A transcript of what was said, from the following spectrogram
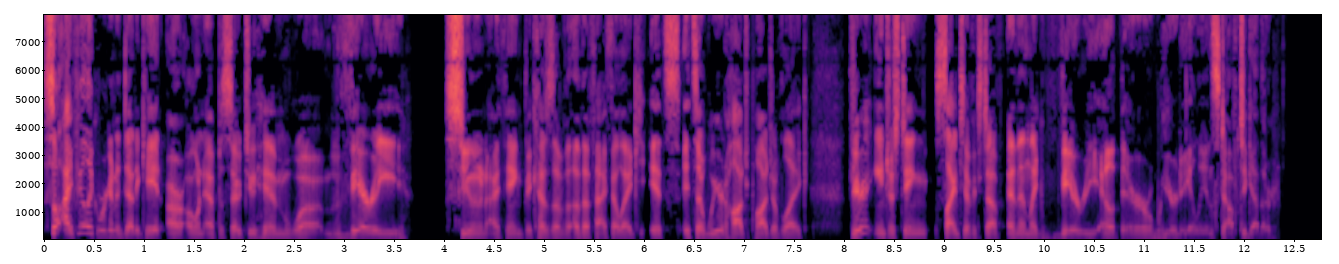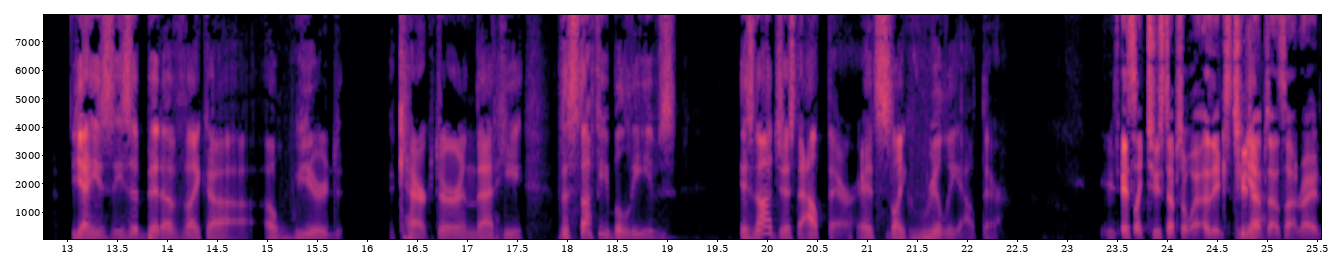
so I feel like we're going to dedicate our own episode to him uh, very soon. I think because of, of the fact that like it's it's a weird hodgepodge of like very interesting scientific stuff and then like very out there weird alien stuff together. Yeah, he's he's a bit of like a a weird character and that he the stuff he believes is not just out there; it's like really out there. It's like two steps away. I think it's two Yeah. steps outside, right?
